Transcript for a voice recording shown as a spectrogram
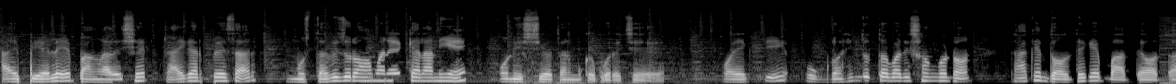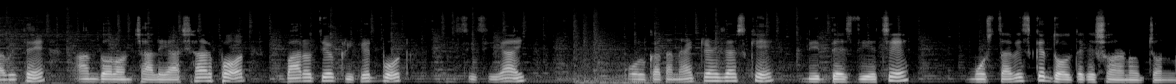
আইপিএলে বাংলাদেশের টাইগার পেসার মুস্তাফিজুর রহমানের খেলা নিয়ে অনিশ্চয়তার মুখে পড়েছে। কয়েকটি উগ্র হিন্দুত্ববাদী সংগঠন তাকে দল থেকে বাদ দেওয়ার দাবিতে আন্দোলন চালিয়ে আসার পর ভারতীয় cricket board BCCI Kolkata knight রাইডার্সকে নির্দেশ দিয়েছে মুস্তাফিজকে দল থেকে সরানোর জন্য।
